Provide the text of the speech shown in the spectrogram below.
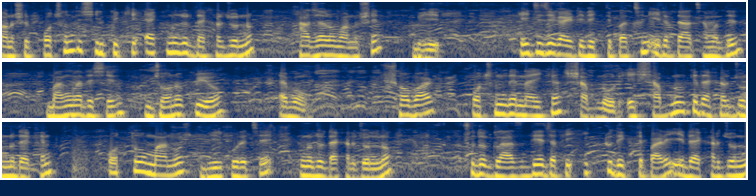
মানুষের পছন্দের শিল্পীকে এক নজর দেখার জন্য হাজারো মানুষের ভিড়। এই যে যে গাড়িটি দেখতে পাচ্ছেন, এটাতে আছে আমাদের বাংলাদেশের জনপ্রিয় এবং সবার পছন্দের নায়িকা শাবনুর। এই শাবনুরকে দেখার জন্য দেখেন কত মানুষ ভিড় করেছে এক নজর দেখার জন্য। শুধু গ্লাস দিয়ে যাতে একটু দেখতে পারে, এ দেখার জন্য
